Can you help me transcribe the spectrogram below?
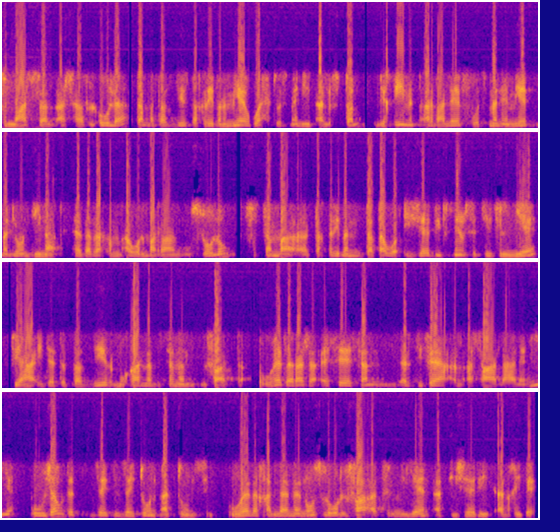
في العشرة الأشهر الأولى تم تصدير تقريبا 181 ألف طن بقيمة 4800 مليون دينار. هذا الرقم أول مرة نوصلوا له ثم تقريبا تطور إيجابي ب 62% في عائدات التصدير مقارنة بالسنة الفارطة وهذا راجع أساسا ارتفاع الأسعار العالمية وجودة زيت الزيتون التونسي. وهذا خلانا نوصلوا الفائض في الميزان التجاري الغذائي.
